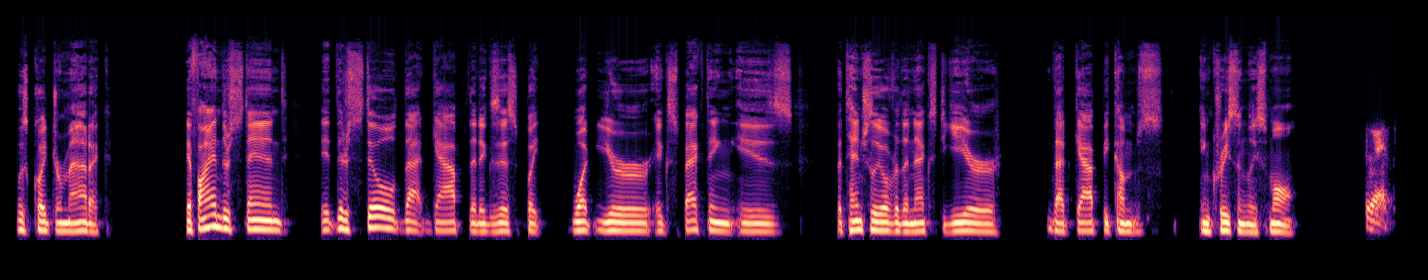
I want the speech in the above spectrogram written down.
was quite dramatic. If I understand it, there's still that gap that exists, but what you're expecting is potentially over the next year that gap becomes increasingly small. Correct.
